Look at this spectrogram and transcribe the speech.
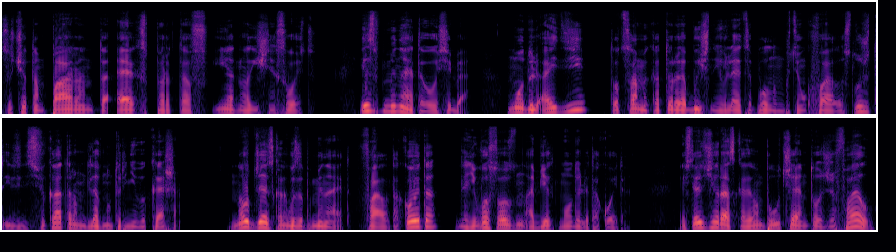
с учетом парента, экспортов и аналогичных свойств. И запоминает его у себя. Модуль ID, тот самый, который обычно является полным путем к файлу, служит идентификатором для внутреннего кэша. Node.js как бы запоминает, файл такой-то, для него создан объект модуля такой-то. И в следующий раз, когда мы получаем тот же файл,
